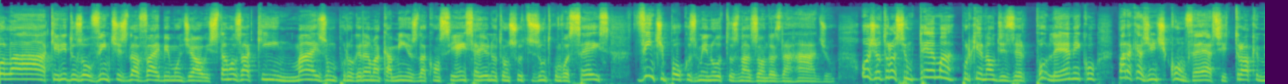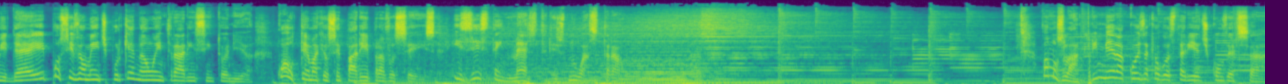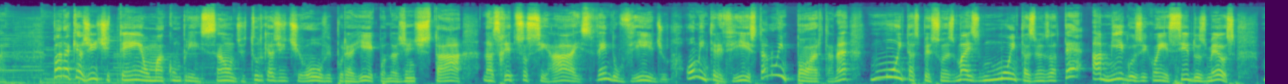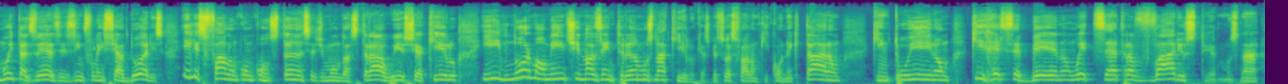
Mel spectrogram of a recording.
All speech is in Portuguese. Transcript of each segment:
Olá, queridos ouvintes da Vibe Mundial. Estamos aqui em mais um programa Caminhos da Consciência. Eu, Newton Schultz, junto com vocês, vinte e poucos minutos nas ondas da rádio. Hoje eu trouxe um tema, por que não dizer polêmico, para que a gente converse, troque uma ideia e possivelmente, por que não, entrar em sintonia. Qual o tema que eu separei para vocês? Existem mestres no astral? Vamos lá, primeira coisa que eu gostaria de conversar. Para que a gente tenha uma compreensão de tudo que a gente ouve por aí, quando a gente está nas redes sociais, vendo um vídeo ou uma entrevista, não importa, né? Muitas pessoas, mas muitas vezes, até amigos e conhecidos meus, muitas vezes influenciadores, eles falam com constância de mundo astral, isso e aquilo, e normalmente nós entramos naquilo que as pessoas falam que conectaram, que intuíram, que receberam, etc. Vários termos. Né?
